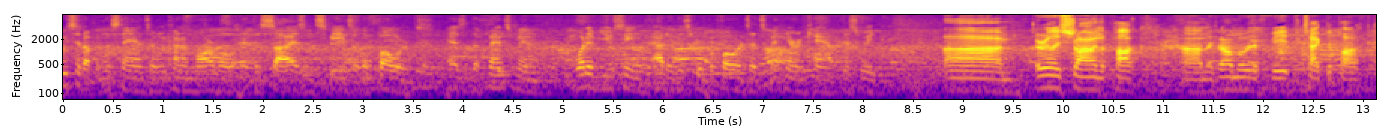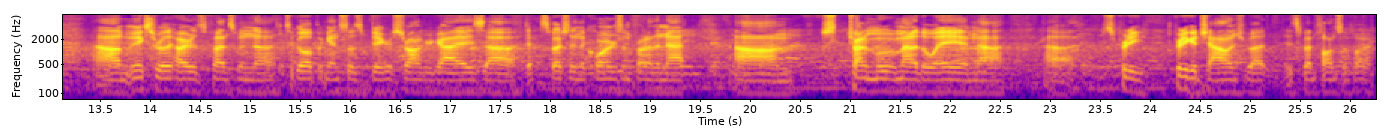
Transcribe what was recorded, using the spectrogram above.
We sit up in the stands and we kind of marvel at the size and speeds of the forwards. As a defenseman, what have you seen out of this group of forwards that's been here in camp this week? Um, really strong in the puck. Um, they can all move their feet, protect the puck. Um, it makes it really hard as a defenseman uh, to go up against those bigger, stronger guys, uh, especially in the corners in front of the net. Um, just trying to move them out of the way, and uh, uh, it's a pretty, pretty good challenge, but it's been fun so far.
